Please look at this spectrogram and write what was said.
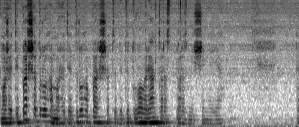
Може йти перша, друга, може йти друга, перша. Тобто два варіанти розміщення є. Е,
